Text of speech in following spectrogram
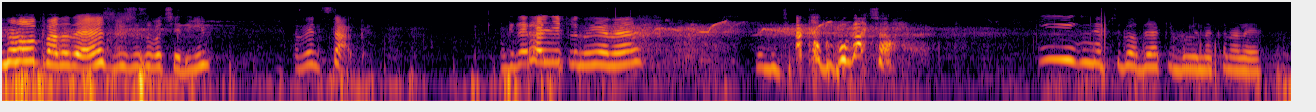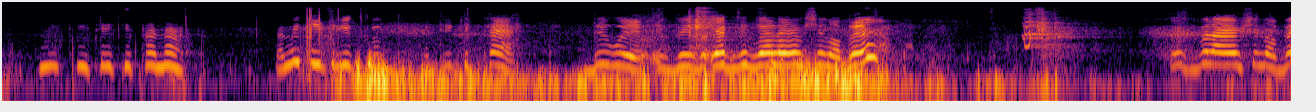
No, pada deszcz, żeście zobaczyli. A więc tak. Generalnie planujemy zrobić atak bogacza i inne przygody, jakie były na kanale Miki Triki P. Na Miki Triki, Triki P były, jak wywalają się noby. Jak wywalają się noby.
